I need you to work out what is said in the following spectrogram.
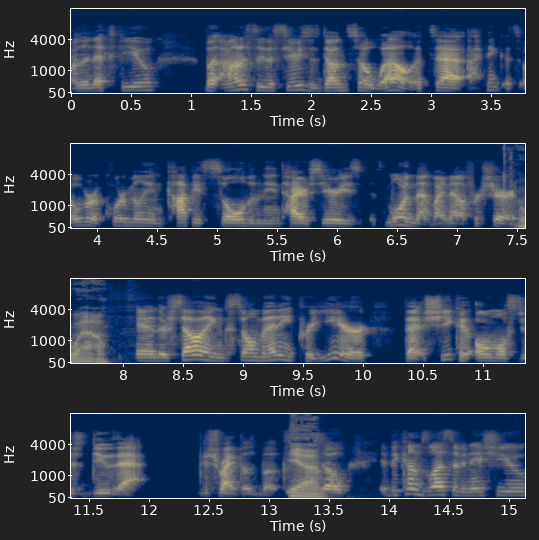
on the next few. But honestly, the series has done so well. It's at I think it's over a quarter million copies sold in the entire series. It's more than that by now for sure. Wow. and they're selling so many per year that she could almost just do that, just write those books. Yeah. So it becomes less of an issue.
